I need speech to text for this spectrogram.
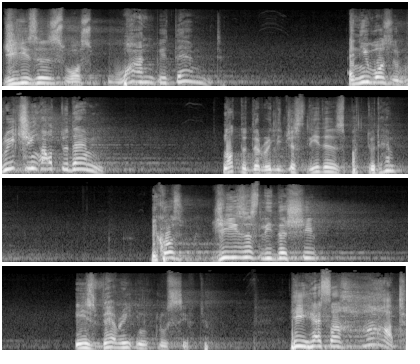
Jesus was one with them. And he was reaching out to them, not to the religious leaders, but to them. Because Jesus' leadership is very inclusive. He has a heart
